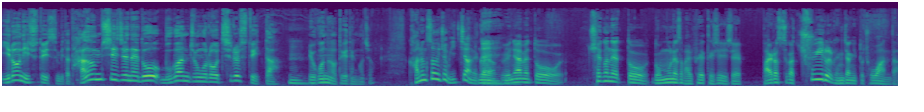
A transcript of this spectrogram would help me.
이런 이슈도 있습니다. 다음 시즌에도 무관중으로 치를 수도 있다. 음. 요거는 어떻게 된 거죠? 가능성이 좀 있지 않을까요? 네. 왜냐하면 또 최근에 또 논문에서 발표했듯이 이제 바이러스가 추위를 굉장히 또 좋아한다.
